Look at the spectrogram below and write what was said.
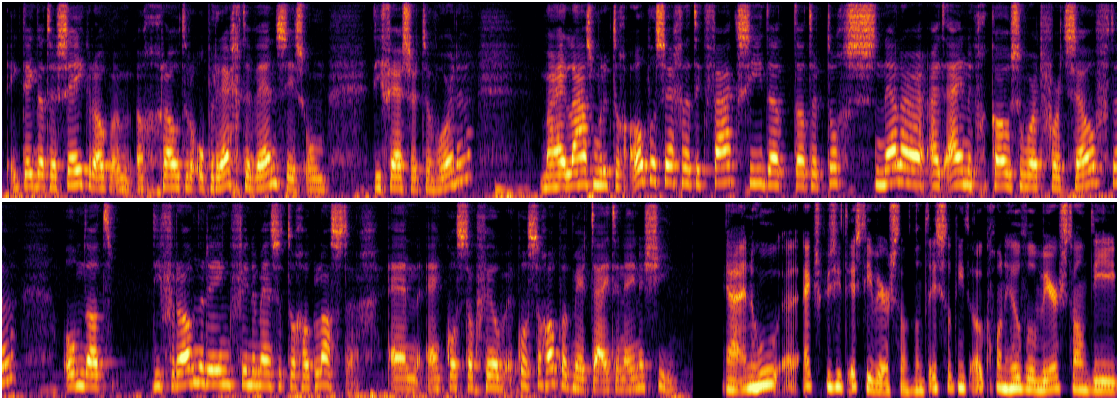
Ik denk dat er zeker ook een grotere oprechte wens is om diverser te worden. Maar helaas moet ik toch ook wel zeggen dat ik vaak zie dat, dat er toch sneller uiteindelijk gekozen wordt voor hetzelfde. Omdat die verandering vinden mensen toch ook lastig. En, en kost, ook veel, kost toch ook wat meer tijd en energie. Ja, en hoe uh, expliciet is die weerstand? Want is dat niet ook gewoon heel veel weerstand die,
